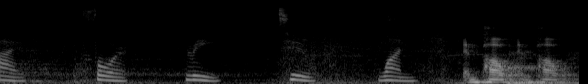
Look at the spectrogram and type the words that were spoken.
Five, four, three, two, one. Empower, empowered.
